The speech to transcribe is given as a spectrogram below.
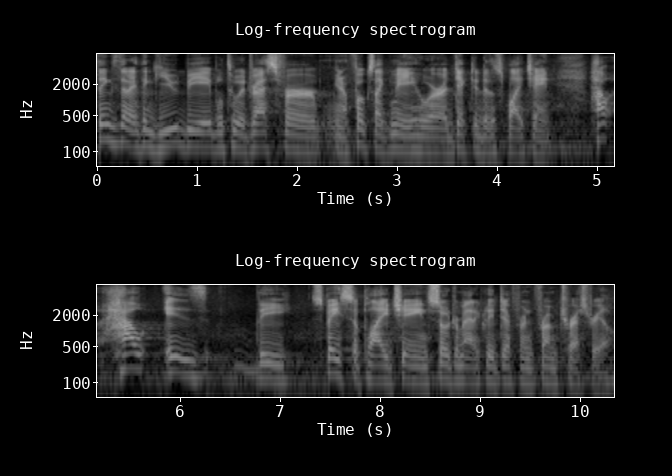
things that I think you'd be able to address for you know folks like me who are addicted to the supply chain. How how is the space supply chain so dramatically different from terrestrial?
